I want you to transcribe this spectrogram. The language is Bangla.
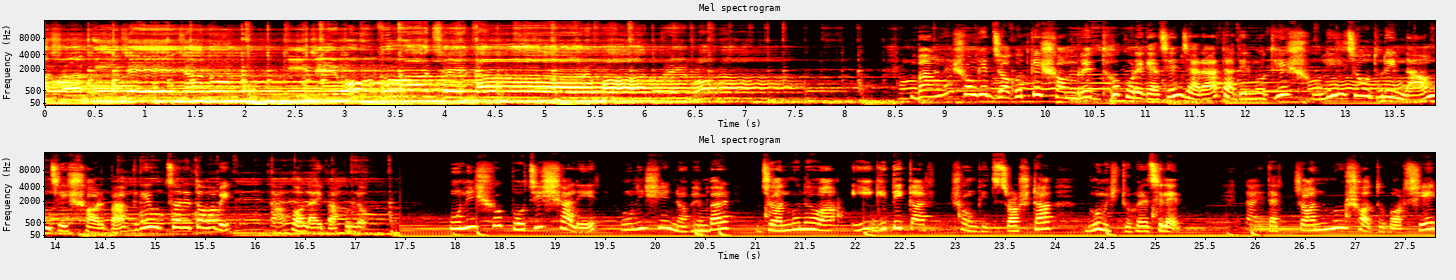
ভাষা কি যে জানো, কি যে মধু আছে তার পাত্রে ভরা। বাংলা সংগীত জগৎকে সমৃদ্ধ করে গেছেন যারা, তাদের মধ্যে সলিল চৌধুরীর নাম যে সর্বাগ্রে উচ্চারিত হবে, তা বলাই বাহুল্য। উনিশশো পঁচিশ সালের উনিশে নভেম্বর জন্ম নেওয়া এই গীতিকার সংগীত স্রষ্টা ভূমিষ্ঠ হয়েছিলেন। তাই তার জন্ম শতবর্ষে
